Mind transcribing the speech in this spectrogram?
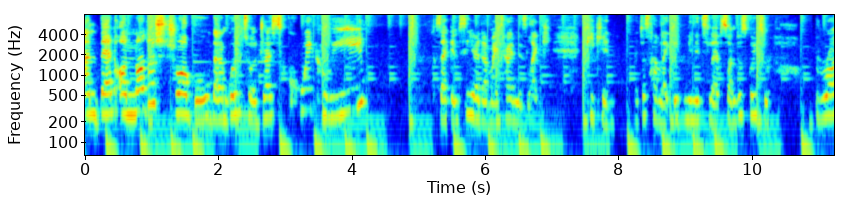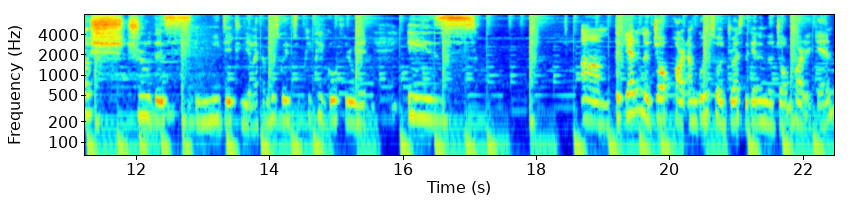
And then another struggle that I'm going to address quickly, because I can see here that my time is like peaking. I just have like eight minutes left. So I'm just going to brush through this immediately. Like i'm just going to quickly go through it. Is um the getting a job part i'm going to address the getting a job part again.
